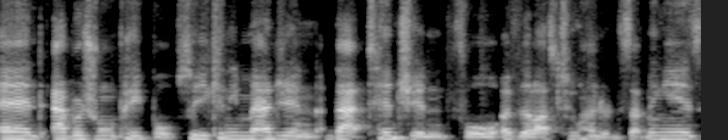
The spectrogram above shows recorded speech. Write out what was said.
and aboriginal people. So you can imagine that tension for over the last 200 and something years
